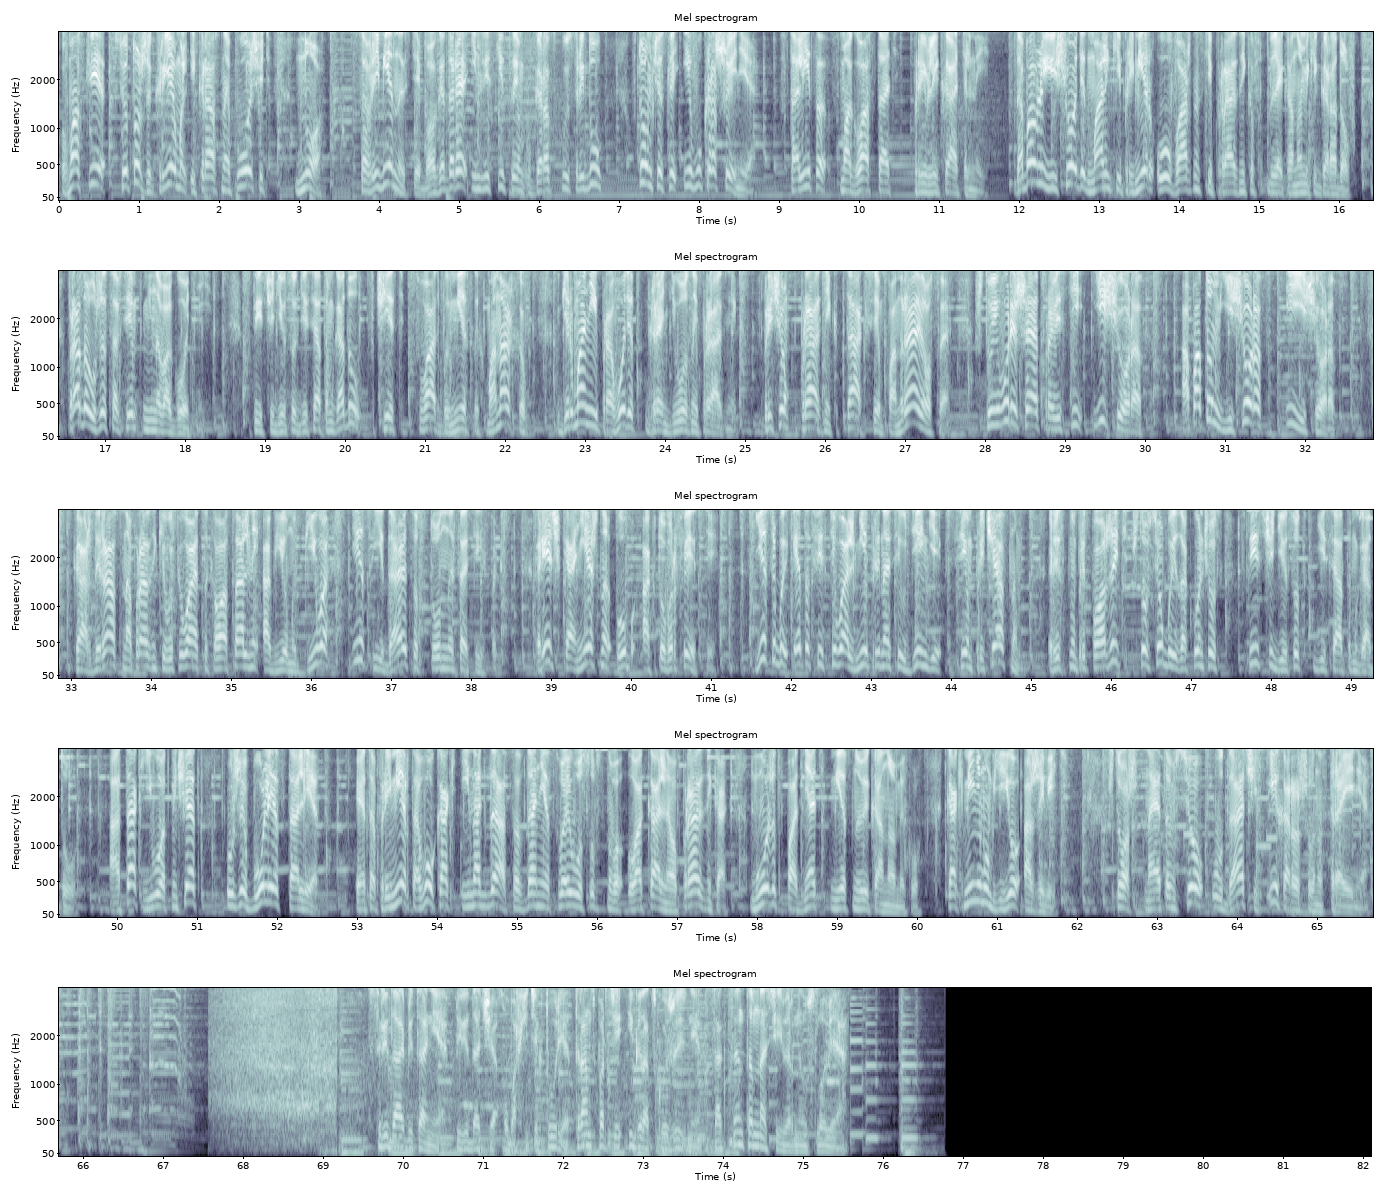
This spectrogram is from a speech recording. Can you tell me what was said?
В Москве все тот же Кремль и Красная площадь, но в современности, благодаря инвестициям в городскую среду, в том числе и в украшения, столица смогла стать привлекательной. Добавлю еще один маленький пример о важности праздников для экономики городов. Правда, уже совсем не новогодний. В 1910 году в честь свадьбы местных монархов в Германии проводят грандиозный праздник. Причем праздник так всем понравился, что его решают провести еще раз, а потом еще раз и еще раз. Каждый раз на празднике выпиваются колоссальные объемы пива и съедаются тонны сосисок. Речь, конечно, об Октоберфесте. Если бы этот фестиваль не приносил деньги всем причастным, рискну предположить, что все бы и закончилось в 1910 году. А так его отмечают уже более 100 лет. Это пример того, как иногда создание своего собственного локального праздника может поднять местную экономику, как минимум ее оживить. Что ж, на этом все. Удачи и хорошего настроения. Среда обитания. Передача об архитектуре, транспорте и городской жизни с акцентом на северные условия.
